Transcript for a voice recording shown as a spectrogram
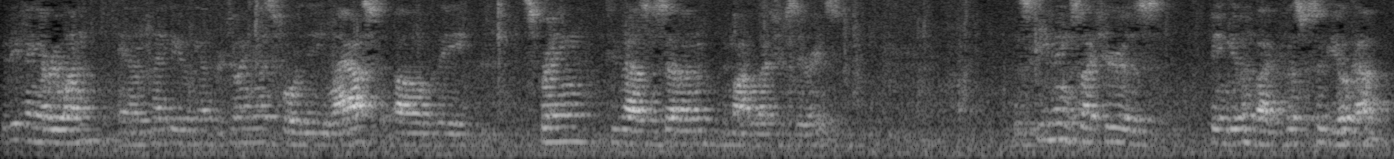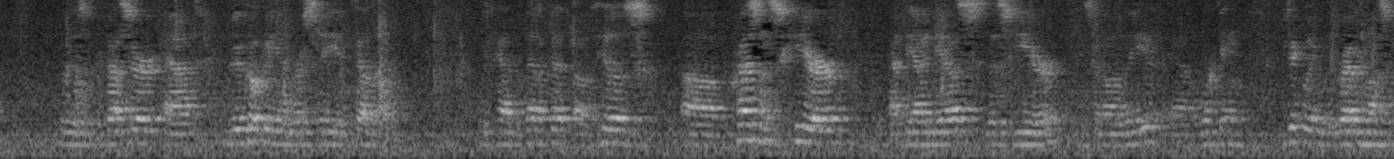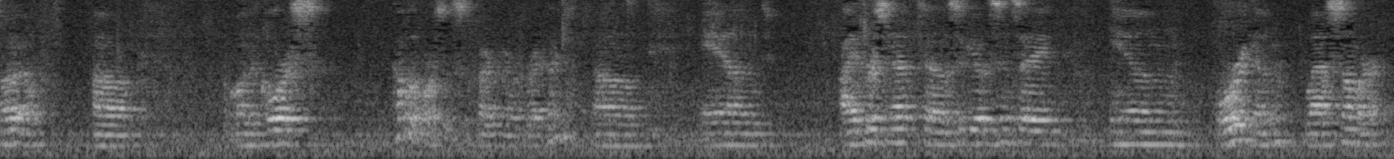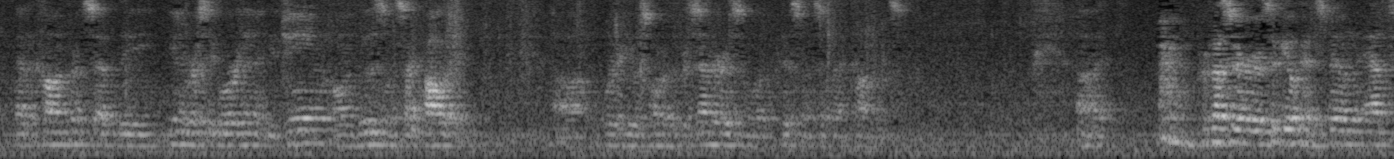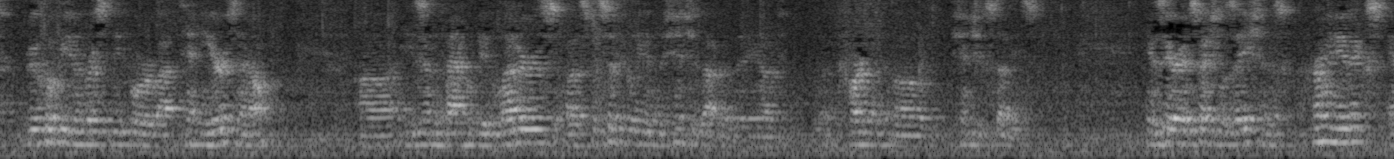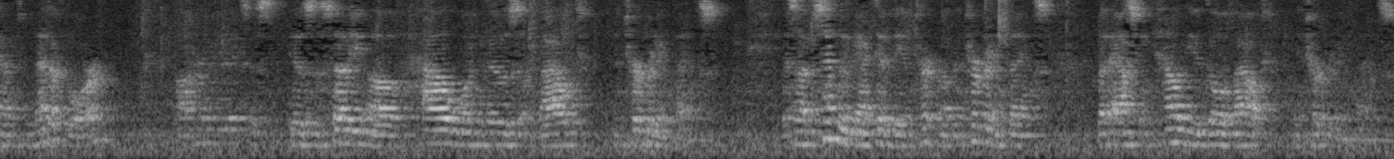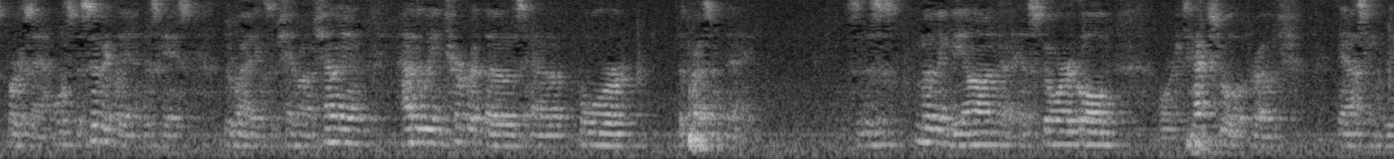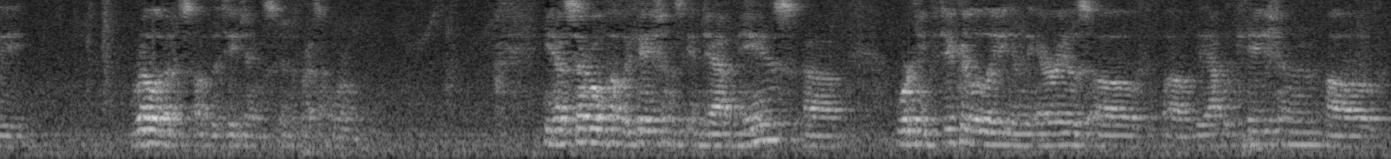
Good evening, everyone, and thank you again for joining us for the last of the Spring 2007 Model Lecture Series. This evening's lecture is being given by Professor Sugioka, who is a professor at Ryukoku University in Kyoto. We've had the benefit of his uh, presence here at the IBS this year. He's been on leave and working particularly with Reverend Matsumoto um, on a course, a couple of courses, if I remember correctly. Um, and I first met uh, Sugioka Sensei in Oregon last summer at a conference at the University of Oregon at Eugene on Buddhism and psychology, uh, where he was one of the presenters and one of the participants in that conference. Uh, Professor Sugioka has been at Ryukoku University for about 10 years now. Uh, he's in the Faculty of Letters, uh, specifically in the Shinshu the uh, Department of Shinshu Studies. His area of specialization is hermeneutics and metaphor. Uh, hermeneutics is, is the study of how one goes about interpreting things. It's not simply the activity inter- of interpreting things, but asking how you go about interpreting things. For example, specifically in this case, the writings of Shinran Shonin, how do we interpret those uh, for the present day? So this is moving beyond a historical or textual approach to asking the relevance of the teachings in the present world. He has several publications in Japanese, uh, working particularly in the areas of uh, the application of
